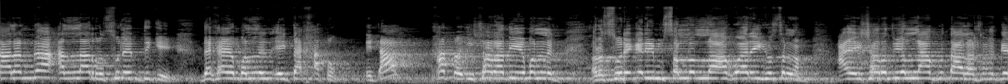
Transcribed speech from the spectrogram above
তালানহা আল্লাহ রসুলের দিকে দেখায় বললেন, এইটা খাটো, এটা খাটো ইশারা দিয়ে বললেন, রসুল করিম সাল্লাহ আলহিহসাল্লাম আয়েশা রদিয়াল্লাহ তালানহাকে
